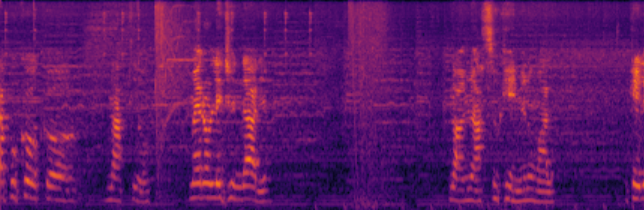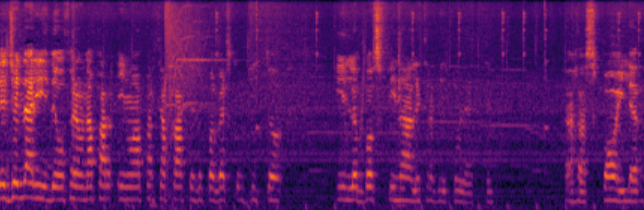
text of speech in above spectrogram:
Tapu Coco un attimo. Ma era un leggendario. No, un asso, ok, meno male. Ok, i leggendari devo fare una in una parte a parte dopo aver sconfitto il boss finale, tra virgolette. Uh, spoiler.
